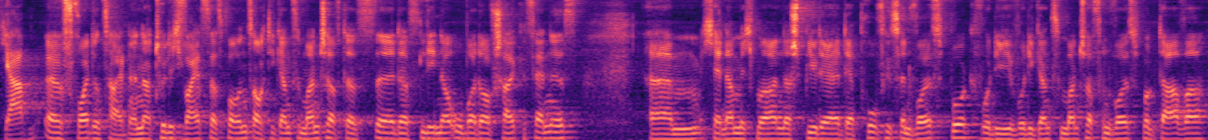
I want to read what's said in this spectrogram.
ja, äh, freut uns halt. Ne? Natürlich weiß das bei uns auch die ganze Mannschaft, dass, äh, dass Lena Oberdorf Schalke-Fan ist. Ähm, ich erinnere mich mal an das Spiel der, der Profis in Wolfsburg, wo die, wo die ganze Mannschaft von Wolfsburg da war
